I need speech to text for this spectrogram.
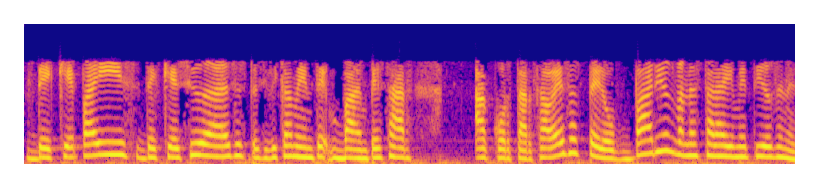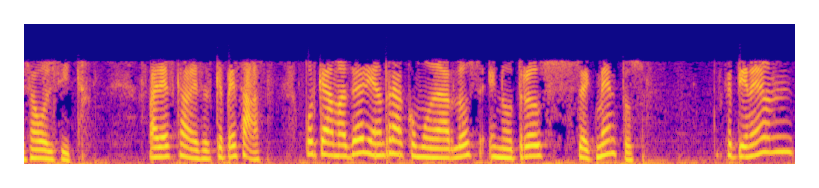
de qué país, de qué ciudades específicamente va a empezar a cortar cabezas, pero varios van a estar ahí metidos en esa bolsita. Varias cabezas que pesar, porque además deberían reacomodarlos en otros segmentos, porque tienen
